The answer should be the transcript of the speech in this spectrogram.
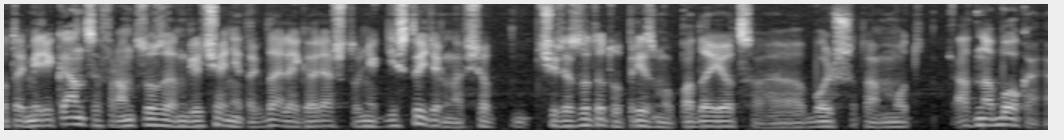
Вот американцы, французы, англичане и так далее говорят, что у них действительно все через вот эту призму подается а больше там вот однобоко.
